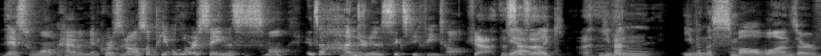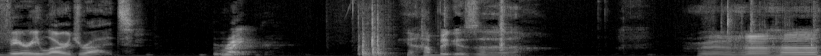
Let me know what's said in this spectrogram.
This won't have a mid course, and also people who are saying this is small. It's 160 feet tall. Yeah. This yeah, is a, like even even the small ones are very large rides. Right. yeah. How big is uh? uh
